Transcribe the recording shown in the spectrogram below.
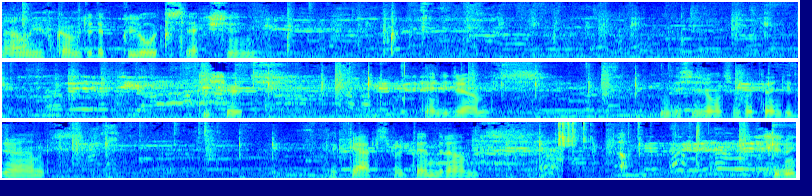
Now we've come to the clothes section t-shirts 20 grams this is also for 20 grams the caps for 10 grams excuse me?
